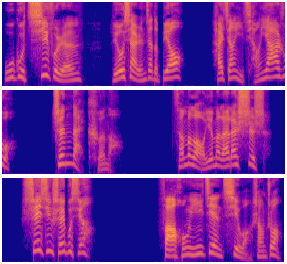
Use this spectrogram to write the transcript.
无故欺负人！”留下人家的镖，还讲以强压弱，真乃可恼！咱们老爷们来来试试，谁行谁不行？法红一见气往上撞，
